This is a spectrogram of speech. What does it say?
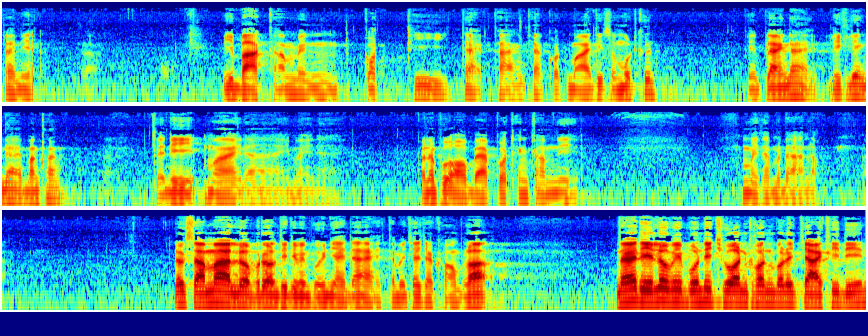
แต่เนี่ยวิบากกรรมเป็นกฎที่แตกต่างจากกฎหมายที่สมมุติขึ้น เปลี่ยนแปลงได้หลีกเลี่ยงได้บางครั้ง แต่นี่ไม่ได้ไม่ได้ เพราะนั้นผู้ออกแบบกฎแห่งกรรมนี่ ไม่ธรรมดาหรอกลูกสามารถรวบรวมที่ดินเป็นผืนใหญ่ได้ แต่ไม่ใช่เจ้าของเพราะในอดีตลูกมีบุญที่ชวนคนบริจาคที่ดิน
